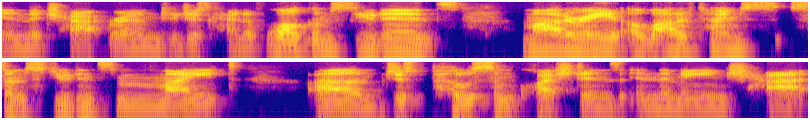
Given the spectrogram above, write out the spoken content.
in the chat room to just kind of welcome students, moderate. A lot of times some students might um, just post some questions in the main chat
